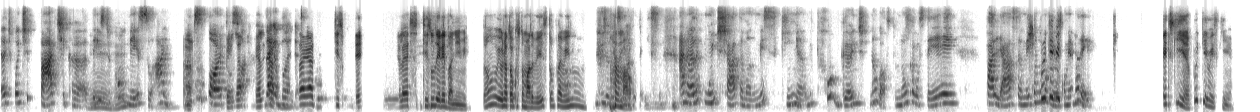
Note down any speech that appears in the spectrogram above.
Ela é, tipo, antipática desde uhum. o começo. Ai, ah. não suporto ela, sua ela, vagabunda. Ela é a ela é a tsundere do anime. Então eu já tô acostumado a ver isso, então pra mim não normal. Ah, não, ela é muito chata, mano. Mesquinha, muito arrogante. Não gosto, nunca gostei. Palhaça, meio quando Por morreu, mes... comemorei. Mesquinha? Por que mesquinha?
